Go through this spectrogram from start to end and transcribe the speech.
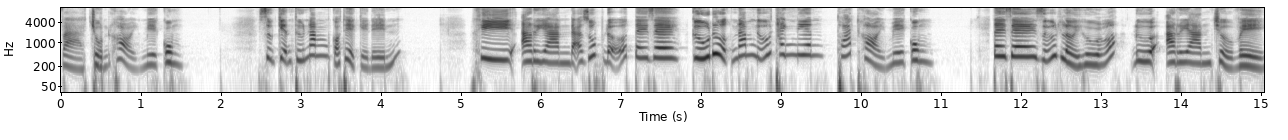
và trốn khỏi mê cung. Sự kiện thứ năm có thể kể đến khi Arian đã giúp đỡ TG cứu được nam nữ thanh niên thoát khỏi mê cung. TG giữ lời hứa đưa Arian trở về.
